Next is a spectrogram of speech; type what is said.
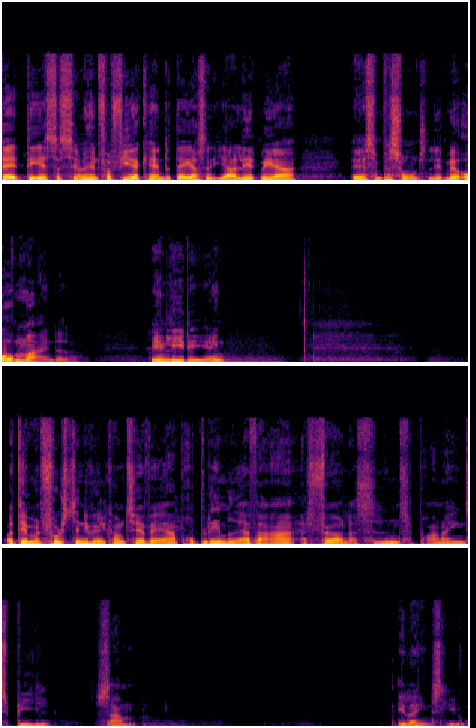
Det, det er så simpelthen for firkantet. Der jeg, sådan, jeg er lidt mere, øh, som person, sådan lidt mere open-minded end lige det, ikke? Og det er man fuldstændig velkommen til at være. Problemet er bare, at før eller siden, så brænder ens bil sammen. Eller ens liv.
